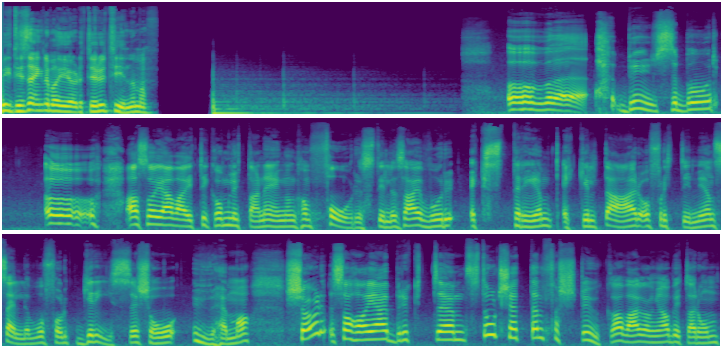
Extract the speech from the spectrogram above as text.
Viktigst er egentlig bare å gjøre det til rutine, mann. Og oh, busebord øh. Altså, jeg veit ikke om lytterne engang kan forestille seg hvor ekstremt ekkelt det er å flytte inn i en celle hvor folk griser så uhemma. Sjøl har jeg brukt øh, stort sett den første uka hver gang jeg har bytta rom,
